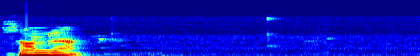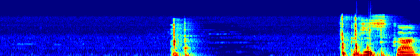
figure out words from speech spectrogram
Sonra kristal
